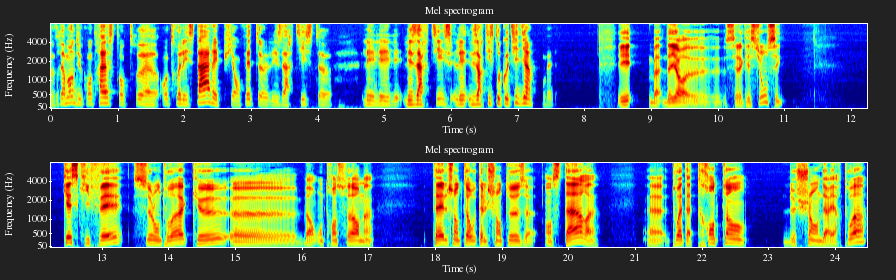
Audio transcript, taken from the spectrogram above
vraiment du contraste entre, entre les stars et puis, en fait, les artistes, les les les artistes les artistes au quotidien. Et bah, d'ailleurs, c'est la question, c'est qu'est-ce qui fait, selon toi, que, bah, on transforme tel chanteur ou telle chanteuse en star? Toi, tu as 30 ans de chant derrière toi.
